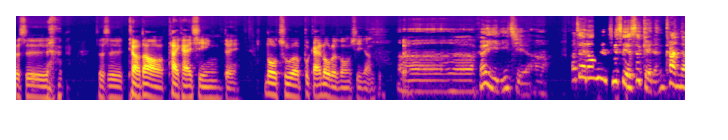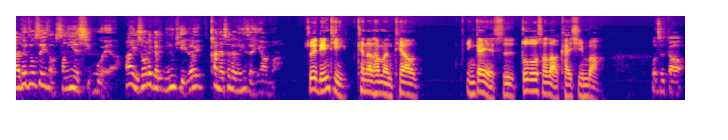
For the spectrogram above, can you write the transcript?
就是 就是跳到太开心，对，露出了不该露的东西这样子。呃，可以理解啊。那、这些东西其实也是给人看的、啊，这都是一种商业行为啊。那、你说那个灵体都看得出来能怎样嘛？所以灵体看到他们跳，应该也是多多少少开心吧？不知道。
